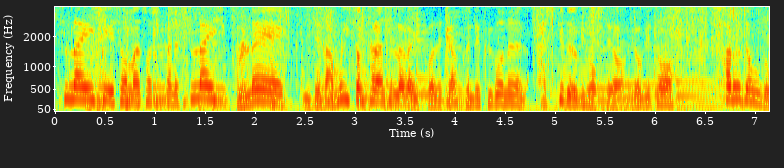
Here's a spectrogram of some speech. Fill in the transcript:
슬라이시에서만 서식하는 슬라이시 블랙 이제 나무이성 타란툴라가 있거든요. 근데 그거는 아쉽게도 여기서 없대요. 여기서 하루 정도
